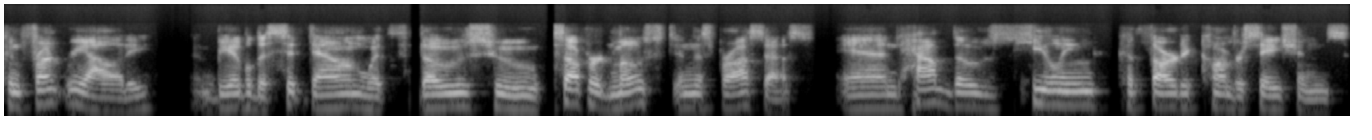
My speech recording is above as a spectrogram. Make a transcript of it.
confront reality, and be able to sit down with those who suffered most in this process and have those healing, cathartic conversations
